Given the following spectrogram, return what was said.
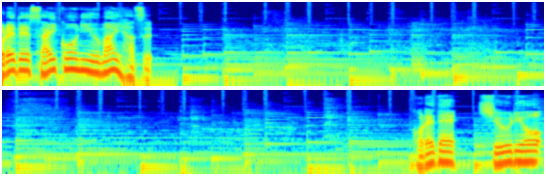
これで最高にうまいはず。これで終了。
